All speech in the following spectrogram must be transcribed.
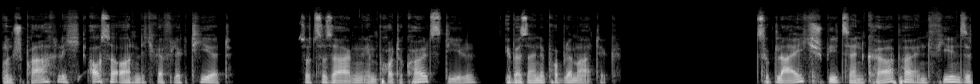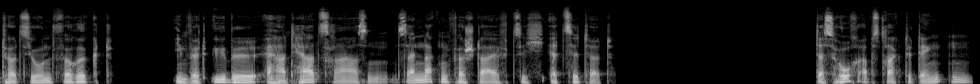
und sprachlich außerordentlich reflektiert, sozusagen im Protokollstil, über seine Problematik. Zugleich spielt sein Körper in vielen Situationen verrückt. Ihm wird übel, er hat Herzrasen, sein Nacken versteift sich, er zittert. Das hochabstrakte Denken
